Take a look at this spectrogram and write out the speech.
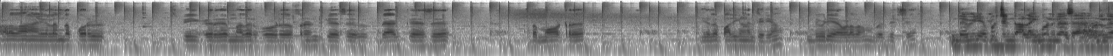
அவ்வளோதான் இதில் இந்த பொருள் speaker motherboard front case back case அப்புறம் மோட்ரு இதெல்லாம் பார்த்தீங்கன்னா தெரியும். இந்த வீடியோ அவ்வளோதான் முடிஞ்சிச்சு இந்த வீடியோ பிடிச்சிருந்தா லைக் பண்ணுங்க ஷேர் பண்ணுங்க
